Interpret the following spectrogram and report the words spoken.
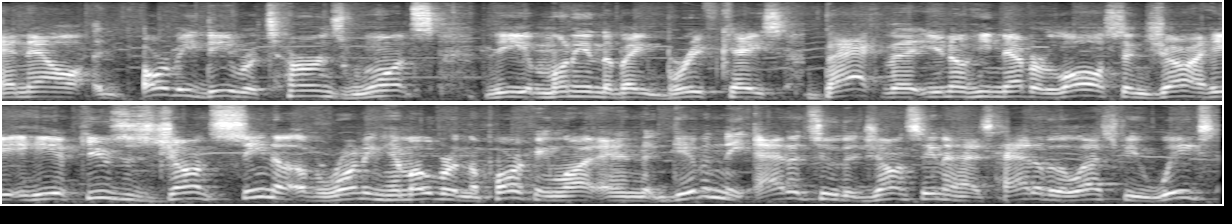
and now RVD returns once the Money in the Bank briefcase back that, you know, he never lost, and John he, he accuses John Cena of running him over in the parking lot, and given the attitude that John Cena has had over the last few weeks,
